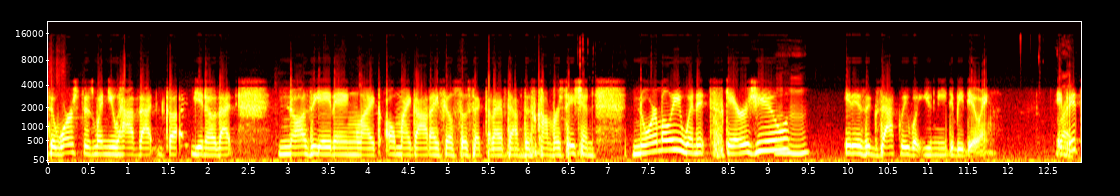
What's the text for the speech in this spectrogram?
The worst is when you have that gut, you know, that nauseating, like, oh my God, I feel so sick that I have to have this conversation. Normally, when it scares you, mm-hmm. it is exactly what you need to be doing. If Right. it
